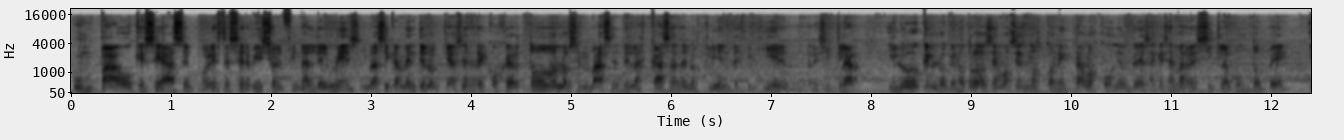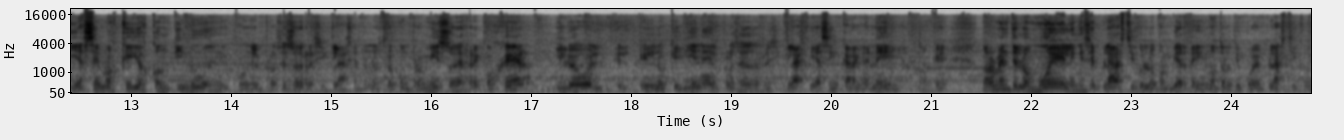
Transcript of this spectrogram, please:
un pago que se hace por este servicio al final del mes y básicamente lo que hace es recoger todos los envases de las casas de los clientes que quieren reciclar y luego que lo que nosotros hacemos es nos conectamos con una empresa que se llama recicla.p y hacemos que ellos continúen con el proceso de reciclaje. ¿no? Nuestro compromiso es recoger y luego en lo que viene del proceso de reciclaje ya se encargan ellos. ¿no? Que normalmente lo muelen ese plástico, lo convierten en otro tipo de plásticos.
